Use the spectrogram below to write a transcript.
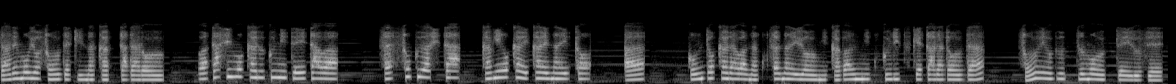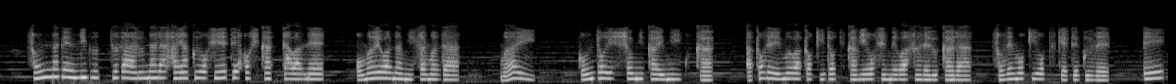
誰も予想できなかっただろう。私も軽く見ていたわ。早速明日、鍵を買い替えないと。ああ。今度からはなくさないようにカバンにくくりつけたらどうだ？そういうグッズも売っているぜ。そんな便利グッズがあるなら早く教えて欲しかったわね。お前は何様だ？まあいい。今度一緒に買いに行くか。あとレイムは時々鍵を閉め忘れるから、それも気をつけてくれ。ええ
